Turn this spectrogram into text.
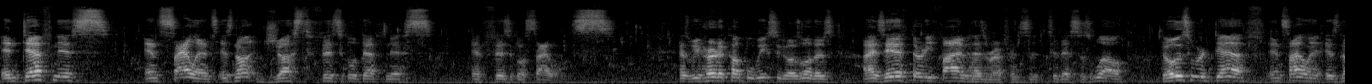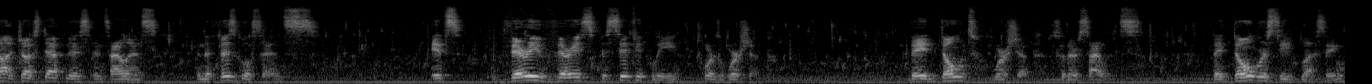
And deafness and silence is not just physical deafness and physical silence. As we heard a couple weeks ago as well, there's Isaiah 35 has reference to this as well. Those who are deaf and silent is not just deafness and silence in the physical sense. It's very, very specifically towards worship. They don't worship, so there's silence. They don't receive blessing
